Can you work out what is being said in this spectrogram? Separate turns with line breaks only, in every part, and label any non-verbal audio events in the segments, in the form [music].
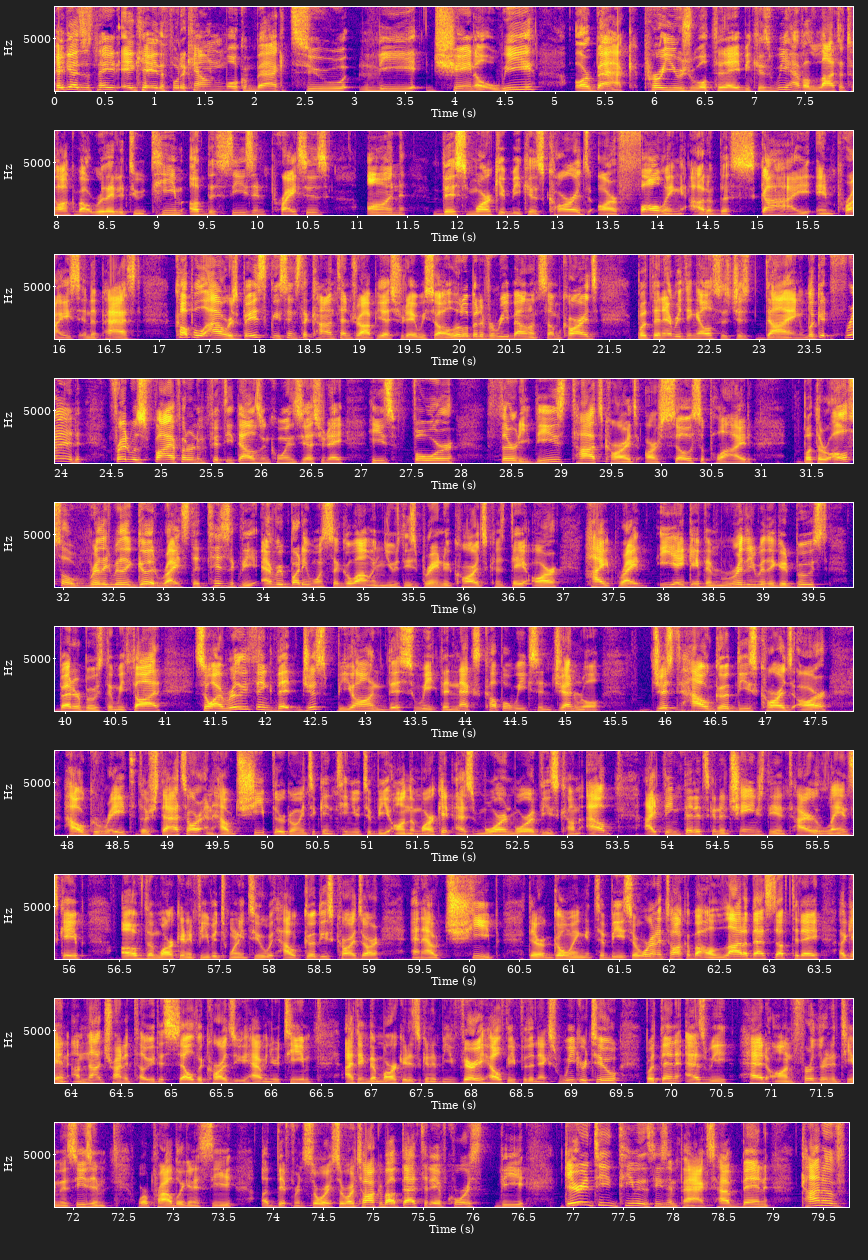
Hey guys, it's Nate, aka The FUT Accountant. Welcome back to the channel. We are back per usual today because we have a lot to talk about related to team of the season prices on this market because cards are falling out of the sky in price in the past couple hours. Basically, since the content drop yesterday, we saw a little bit of a rebound on some cards, but then everything else is just dying. Look at Fred. Fred was 550,000 coins yesterday. He's 4 30. These TOTS cards are so supplied, but they're also really, really good, right? Statistically, everybody wants to go out and use these brand new cards because they are hype, right? EA gave them really, really good boost, better boost than we thought. So I really think that just beyond this week, the next couple weeks in general, just how good these cards are how great their stats are and how cheap they're going to continue to be on the market as more and more of these come out. I think that it's going to change the entire landscape of the market in FIFA 22 with how good these cards are and how cheap they're going to be. So we're going to talk about a lot of that stuff today. Again, I'm not trying to tell you to sell the cards that you have in your team. I think the market is going to be very healthy for the next week or two, but then as we head on further in the team the season, we're probably going to see a different story. So we're going to talk about that today. Of course, the guaranteed team of the season packs have been kind of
